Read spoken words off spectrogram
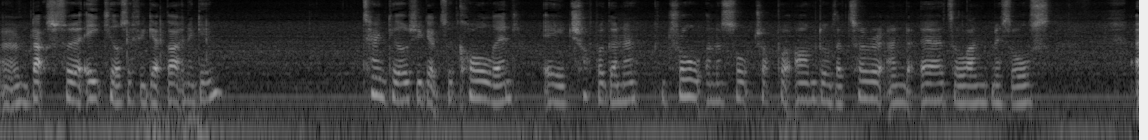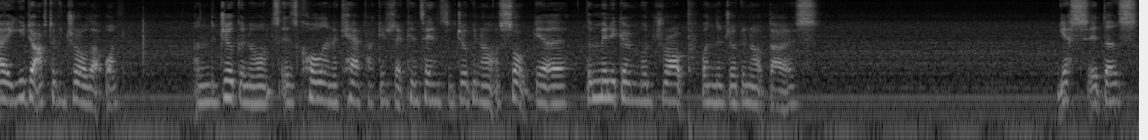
Um, that's for eight kills if you get that in a game. Ten kills, you get to call in a chopper gunner, control an assault chopper armed with a turret and air to land missiles. Uh, you don't have to control that one. And the Juggernaut is calling a care package that contains the Juggernaut assault gear. The minigun will drop when the Juggernaut dies. Yes, it does.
